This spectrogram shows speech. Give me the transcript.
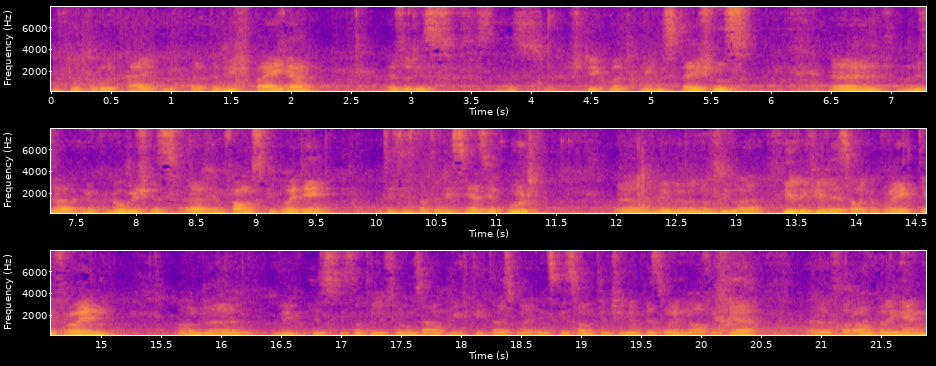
die Photovoltaik mit Batteriespeicher, also das, das Stichwort Green Stations, äh, ist ein ökologisches äh, Empfangsgebäude und das ist natürlich sehr, sehr gut. Äh, wir würden uns über viele, viele solcher Projekte freuen und äh, es ist natürlich für uns auch wichtig, dass wir insgesamt den Schienenpersonennahverkehr voranbringen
